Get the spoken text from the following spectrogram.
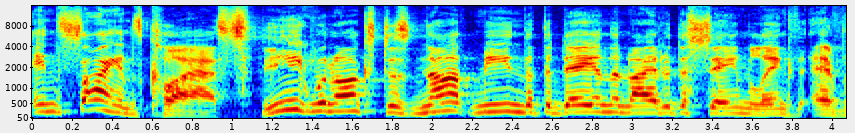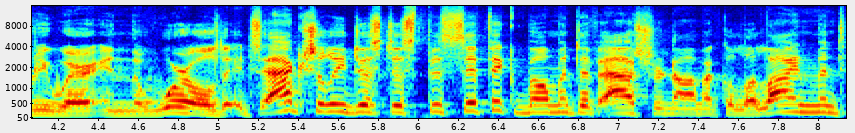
in science class. The equinox does not mean that the day and the night are the same length everywhere in the world. It's actually just a specific moment of astronomical alignment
